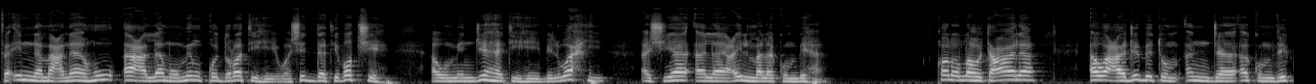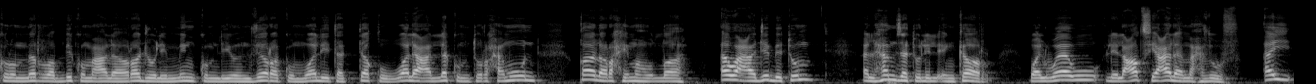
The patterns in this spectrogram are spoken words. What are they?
فإن معناه أعلم من قدرته وشدة بطشه أو من جهته بالوحي أشياء لا علم لكم بها. قال الله تعالى أو عجبتم أن جاءكم ذكر من ربكم على رجل منكم لينذركم ولتتقوا ولعلكم ترحمون؟ قال رحمه الله أو عجبتم الهمزة للإنكار والواو للعطف على محذوف أي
